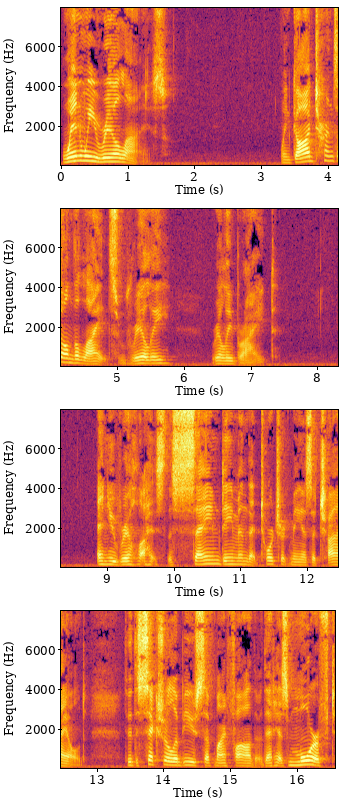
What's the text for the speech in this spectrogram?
when we realize, when God turns on the lights really, really bright, and you realize the same demon that tortured me as a child through the sexual abuse of my father that has morphed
